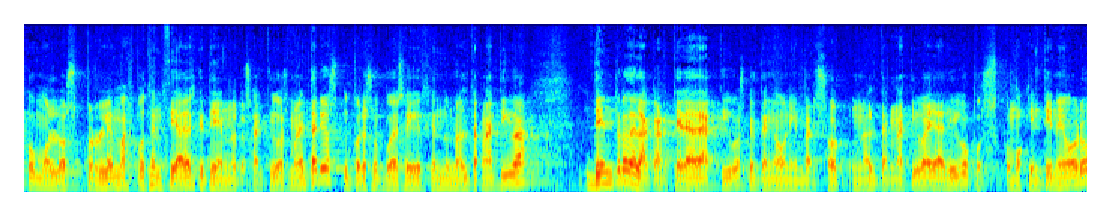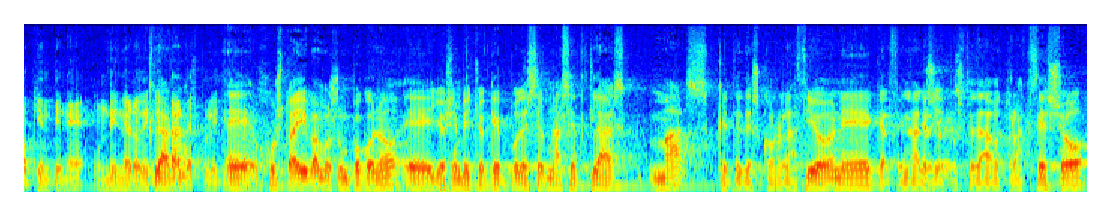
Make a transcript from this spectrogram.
como los problemas potenciales que tienen otros activos monetarios y por eso puede seguir siendo una alternativa dentro de la cartera de activos que tenga un inversor. Una alternativa, ya digo, pues como quien tiene oro, quien tiene un dinero digital claro, despolitizado. Eh, justo ahí vamos un poco, ¿no? Eh, yo siempre he dicho que puede ser una set class más que te descorrelacione, que al final pues te da otro acceso,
